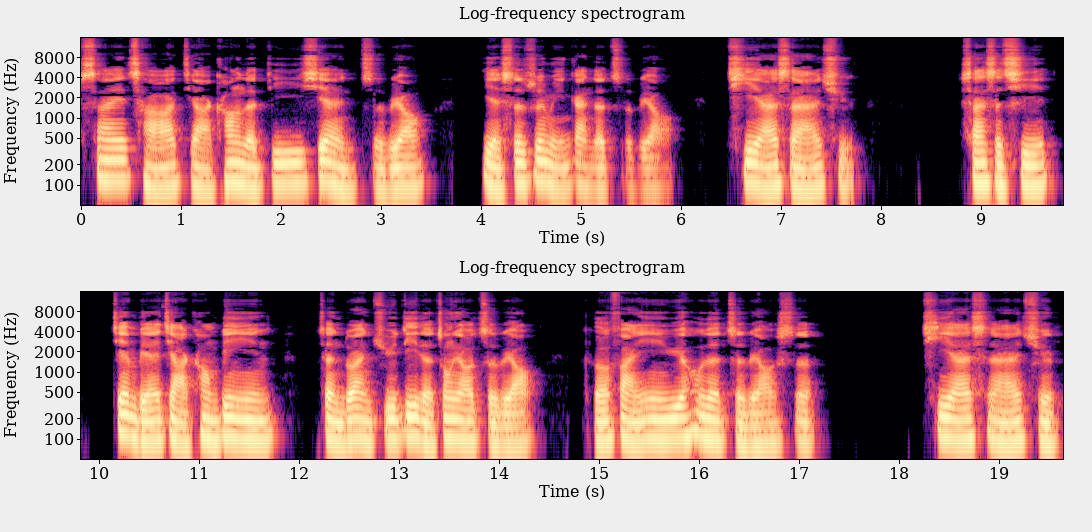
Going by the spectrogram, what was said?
筛查甲亢的第一线指标，也是最敏感的指标，TSH。三十七，鉴别甲亢病因、诊断居地的重要指标，可反映预后的指标是 TSH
